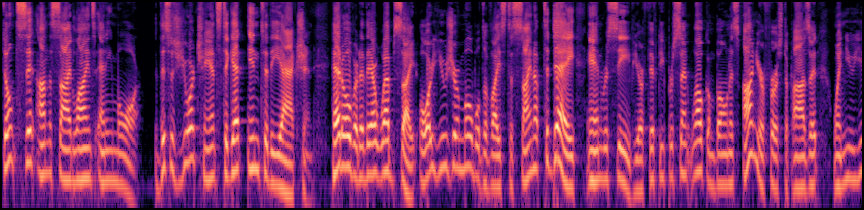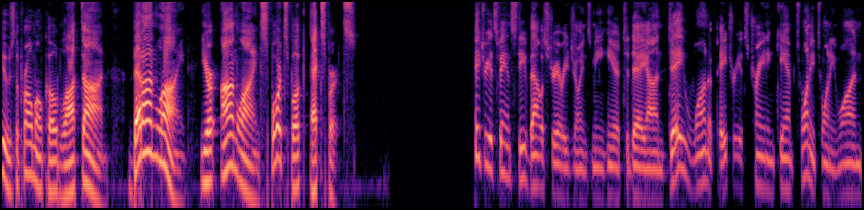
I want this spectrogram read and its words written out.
Don't sit on the sidelines anymore. This is your chance to get into the action. Head over to their website or use your mobile device to sign up today and receive your 50% welcome bonus on your first deposit when you use the promo code LOCKED ON. Bet online, your online sportsbook experts. Patriots fan Steve Balestrieri joins me here today on day one of Patriots training camp 2021.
